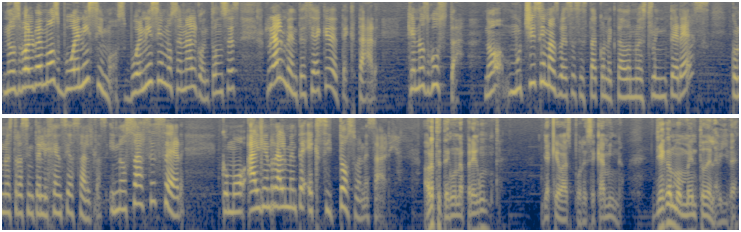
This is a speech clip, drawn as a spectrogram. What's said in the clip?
nos volvemos buenísimos, buenísimos en algo. Entonces, realmente sí hay que detectar qué nos gusta, ¿no? Muchísimas veces está conectado nuestro interés con nuestras inteligencias altas y nos hace ser como alguien realmente exitoso en esa área. Ahora te tengo una pregunta, ya que vas por ese camino. Llega un momento de la vida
